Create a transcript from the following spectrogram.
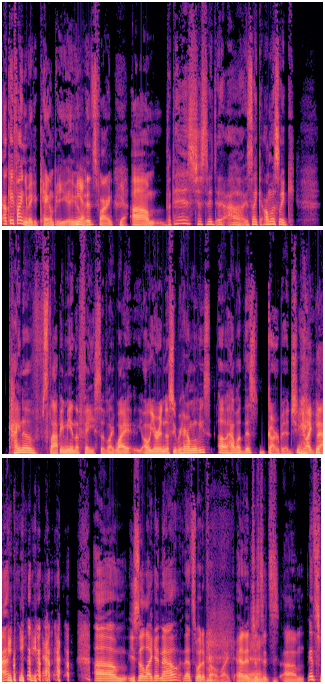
yeah. Okay, fine. You make it campy. Yeah. it's fine. Yeah. Um, but this just it, uh, it's like almost like kind of slapping me in the face of like why oh you're into superhero movies oh how about this garbage you like that um you still like it now that's what it felt like and it's just it's um it's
